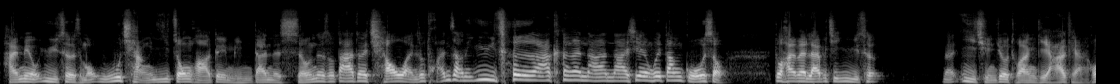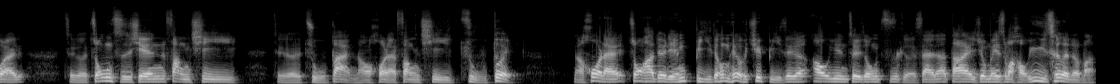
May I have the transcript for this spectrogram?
还没有预测什么五抢一中华队名单的时候，那时候大家都在敲碗说：“团长，你预测啊，看看哪哪些人会当国手。”都还没来不及预测，那疫情就突然压起来，后来。这个中职先放弃这个主办，然后后来放弃组队，那后来中华队连比都没有去比这个奥运最终资格赛，那当然也就没什么好预测的嘛。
